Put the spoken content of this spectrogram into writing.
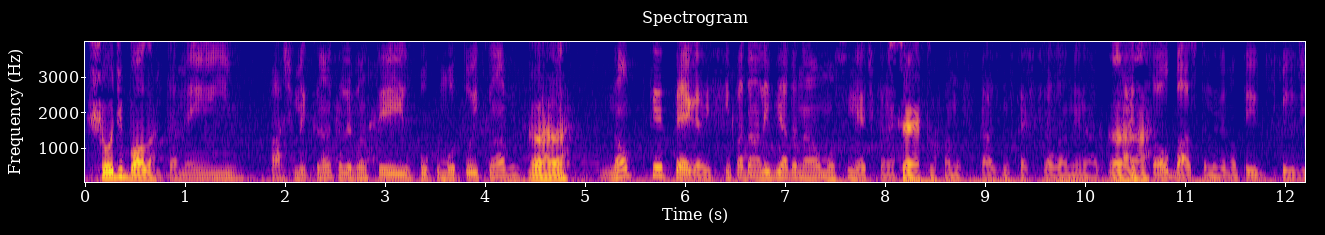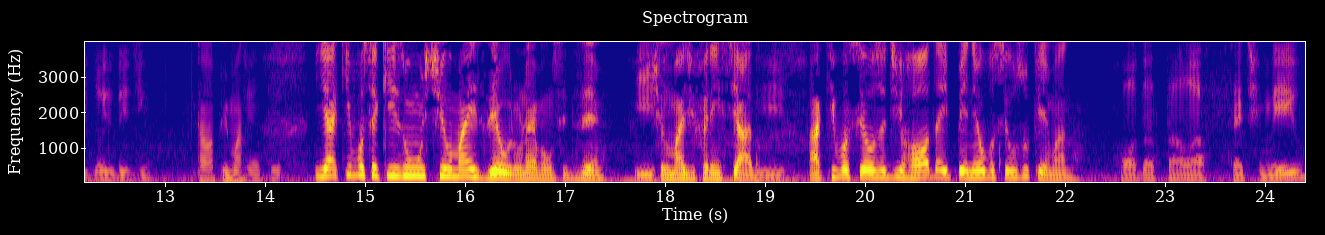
show de bola. E também parte mecânica, levantei um pouco o motor e câmbio. Aham. Não porque pega, e sim pra dar uma aliviada na homocinética, né? Certo. Pra não, caso não ficar estrelando nem nada. Aham. Mas só o básico também. Levantei coisa de dois dedinhos Top, na mano. dianteira. E aqui você quis um estilo mais euro, né? Vamos se dizer. Isso. Estilo mais diferenciado. Isso. Aqui você usa de roda e pneu, você usa o que, mano? Roda tá lá 7,5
